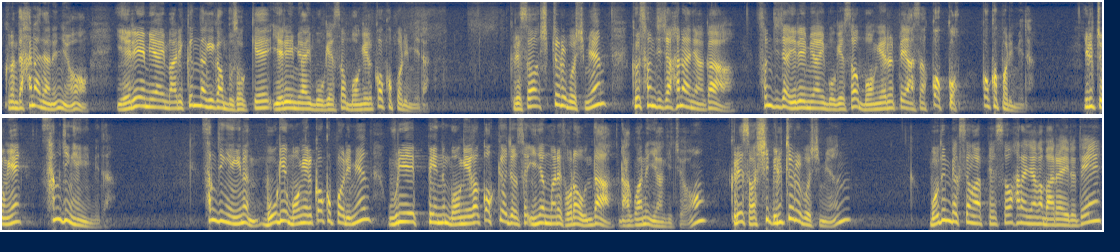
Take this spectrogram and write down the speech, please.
그런데 하나냐는요, 예레미야의 말이 끝나기가 무섭게 예레미야의 목에서 멍에를 꺾어버립니다. 그래서 10절을 보시면 그 선지자 하나냐가 선지자 예레미야의 목에서 멍에를 빼앗아 꺾고 꺾어버립니다. 일종의 상징행위입니다. 상징행위는 목의 멍에를 꺾어버리면 우리 옆에 있는 멍에가 꺾여져서 2년 만에 돌아온다라고 하는 이야기죠. 그래서 11절을 보시면 모든 백성 앞에서 하나냐가 말하여 이르되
